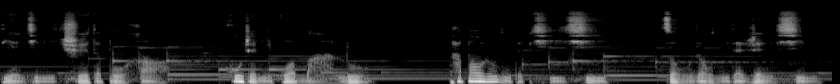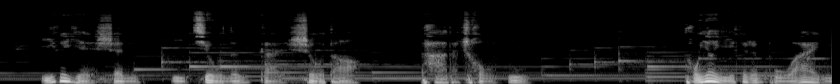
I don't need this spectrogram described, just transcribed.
惦记你吃的不好，护着你过马路。他包容你的脾气，纵容你的任性，一个眼神，你就能感受到他的宠溺。同样，一个人不爱你，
